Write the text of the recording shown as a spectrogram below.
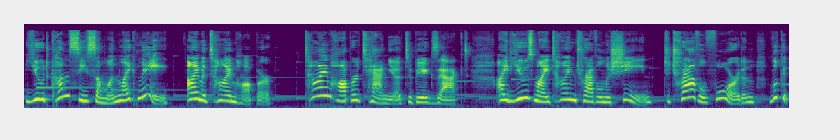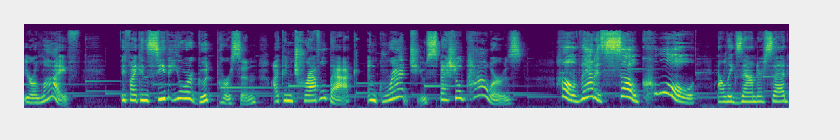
you'd come see someone like me. I'm a time hopper. Time hopper Tanya, to be exact. I'd use my time travel machine to travel forward and look at your life. If I can see that you're a good person, I can travel back and grant you special powers. Oh, that is so cool, Alexander said,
